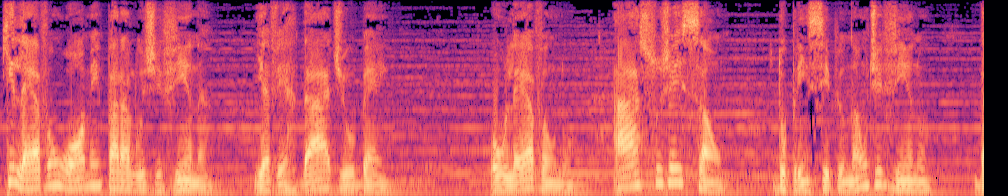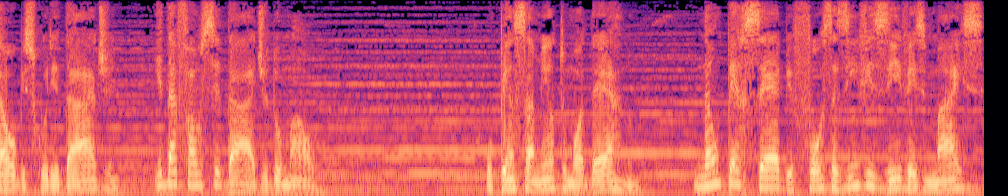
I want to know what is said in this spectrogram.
que levam o homem para a luz divina e a verdade e o bem, ou levam-no à sujeição do princípio não divino, da obscuridade e da falsidade do mal. O pensamento moderno não percebe forças invisíveis mais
